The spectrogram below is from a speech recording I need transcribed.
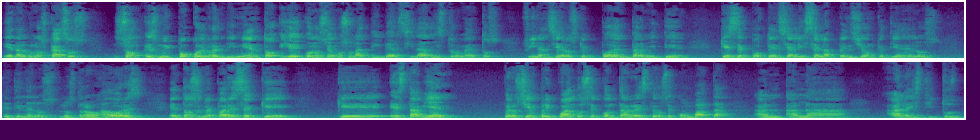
y en algunos casos son, es muy poco el rendimiento y hoy conocemos una diversidad de instrumentos financieros que pueden permitir que se potencialice la pensión que tienen los, que tienen los, los trabajadores. Entonces me parece que, que está bien, pero siempre y cuando se contrarreste o se combata al- a, la, a, la institu-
